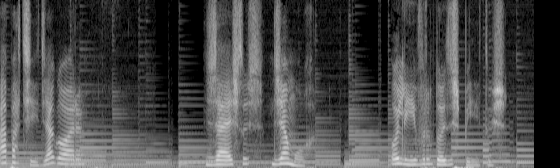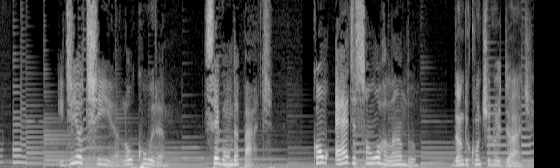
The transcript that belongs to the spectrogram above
a partir de agora. Gestos de Amor. O Livro dos Espíritos. Idiotia, Loucura. Segunda parte. Com Edson Orlando. Dando continuidade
